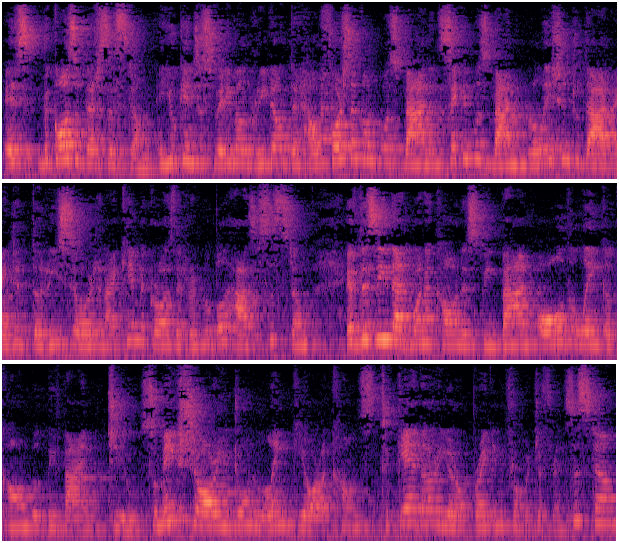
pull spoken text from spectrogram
it's because of their system. You can just very well read out their help. First account was banned and second was banned. In relation to that, I did the research and I came across that Redbubble has a system. If they see that one account is being banned, all the link account will be banned too. So make sure you don't link your accounts together. You're operating from a different system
